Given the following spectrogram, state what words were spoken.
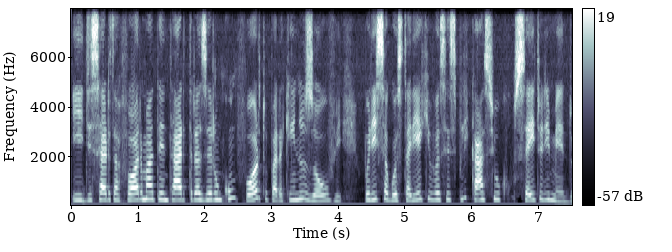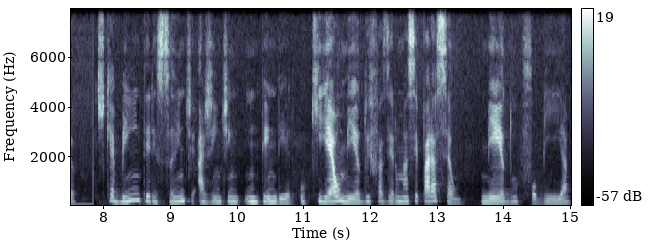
e, de certa forma, tentar trazer um conforto para quem nos ouve. Por isso, eu gostaria que você explicasse o conceito de medo. Acho que é bem interessante a gente entender o que é o medo e fazer uma separação. Medo, fobia,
